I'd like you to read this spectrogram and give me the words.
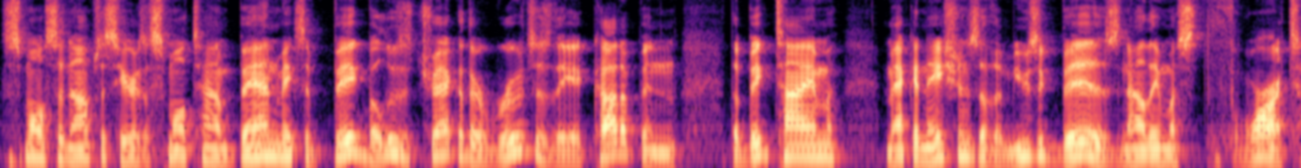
Small synopsis here is a small town band makes it big but loses track of their roots as they get caught up in the big time machinations of the music biz. Now they must thwart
